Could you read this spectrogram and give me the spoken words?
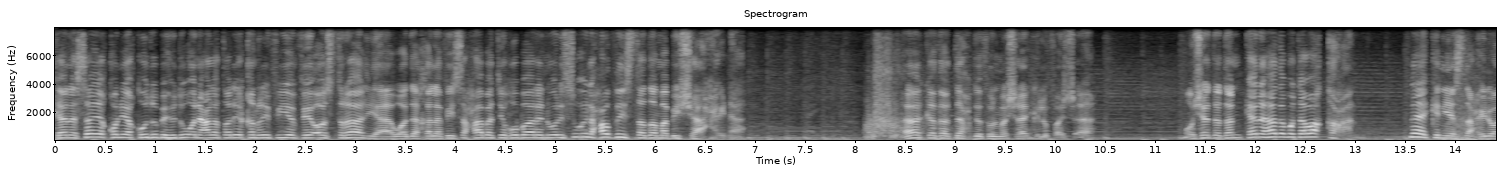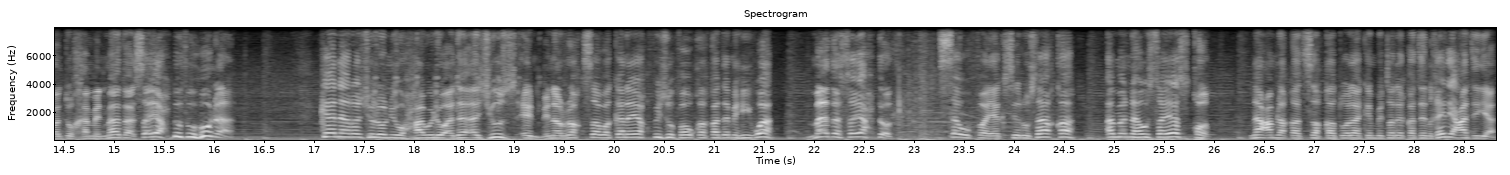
كان سائق يقود بهدوء على طريق ريفي في أستراليا ودخل في سحابة غبار ولسوء الحظ اصطدم بشاحنة هكذا تحدث المشاكل فجأة مجددا كان هذا متوقعا لكن يستحيل أن تخمن ماذا سيحدث هنا كان رجل يحاول أداء جزء من الرقص وكان يقفز فوق قدمه وماذا سيحدث؟ سوف يكسر ساقه أم أنه سيسقط؟ نعم لقد سقط ولكن بطريقة غير عادية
